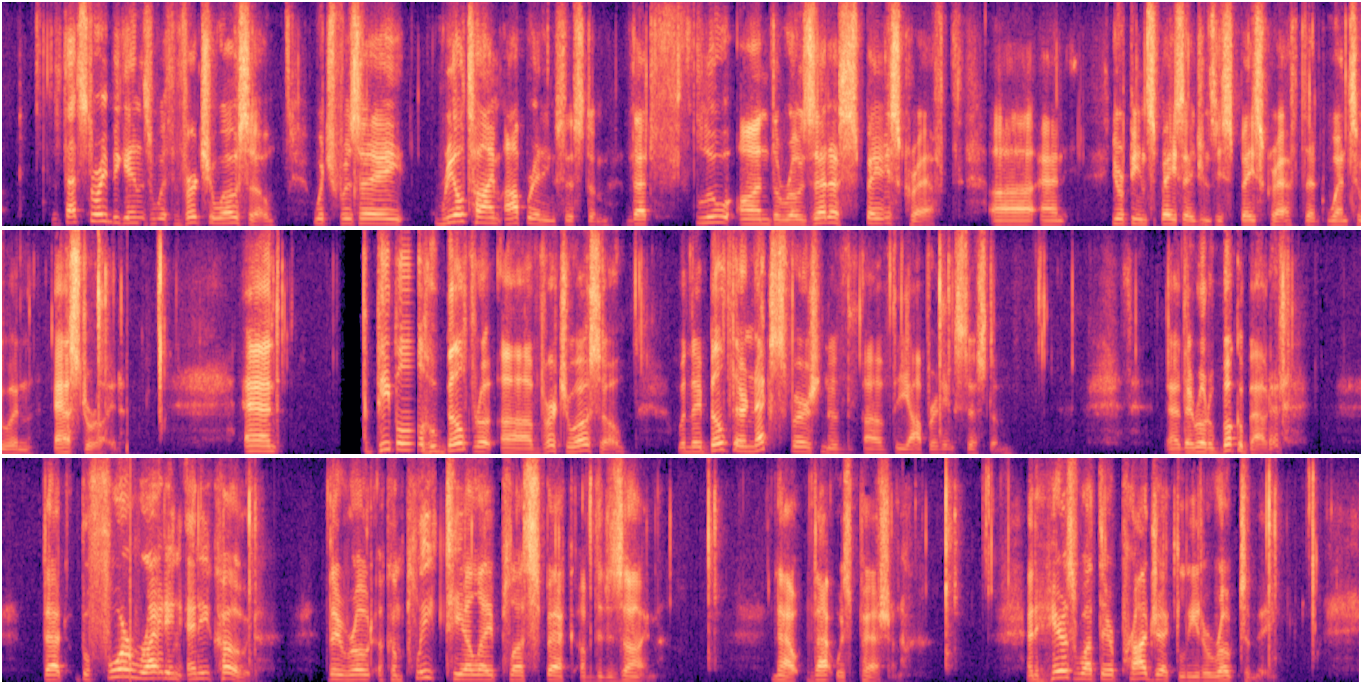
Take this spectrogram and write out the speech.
that story begins with Virtuoso, which was a real-time operating system that flew on the Rosetta spacecraft uh, and European Space Agency spacecraft that went to an asteroid. And the people who built uh, Virtuoso, when they built their next version of, of the operating system, uh, they wrote a book about it, that before writing any code, they wrote a complete TLA plus spec of the design. Now, that was passion. And here's what their project leader wrote to me.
